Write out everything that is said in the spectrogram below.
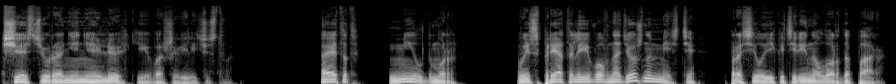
К счастью, ранения легкие, Ваше Величество. А этот Милдмор, вы спрятали его в надежном месте? Спросила Екатерина лорда Пара.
